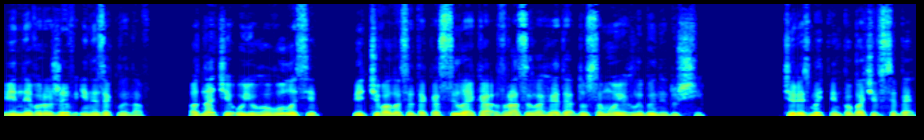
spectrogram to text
Він не ворожив і не заклинав, одначе у його голосі відчувалася така сила, яка вразила геда до самої глибини душі. Через мить він побачив себе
